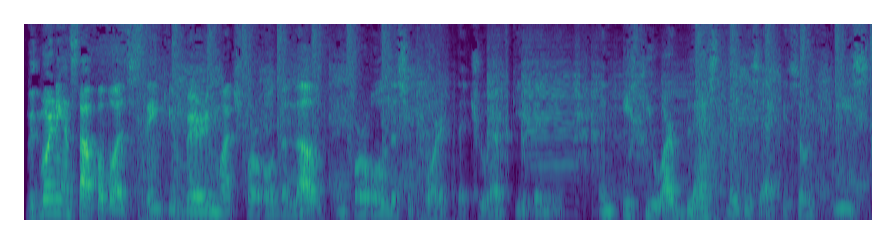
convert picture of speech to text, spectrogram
Good morning, Unstoppables. Thank you very much for all the love and for all the support that you have given me. And if you are blessed by this episode, please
